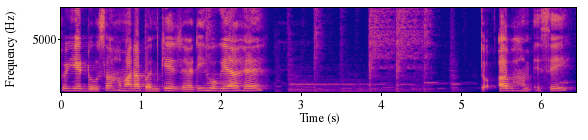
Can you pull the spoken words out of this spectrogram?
तो ये डोसा हमारा बनके रेडी हो गया है। तो अब हम इसे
